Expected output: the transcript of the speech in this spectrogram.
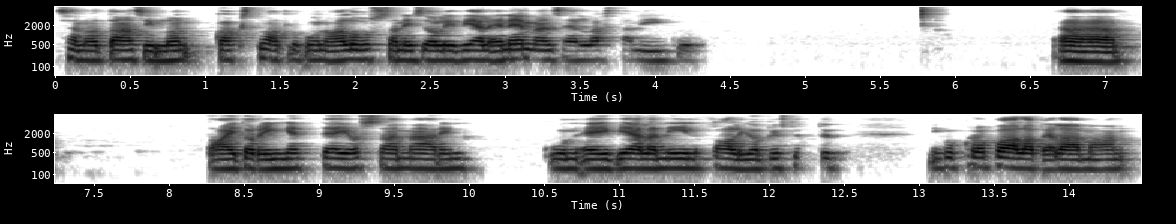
sanotaan silloin 2000-luvun alussa, niin se oli vielä enemmän sellaista niin kuin, ää, taitoringetteä jossain määrin, kun ei vielä niin paljon pystytty niin kropaalla pelaamaan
